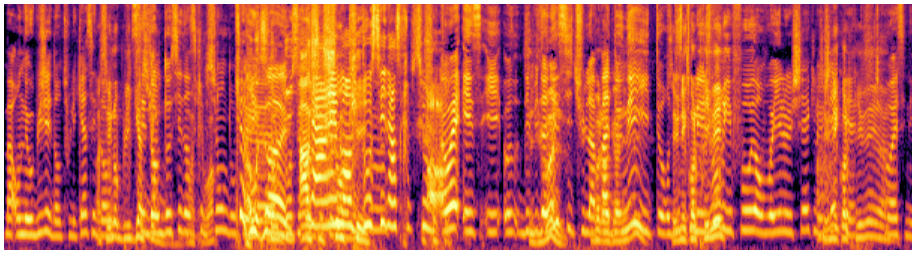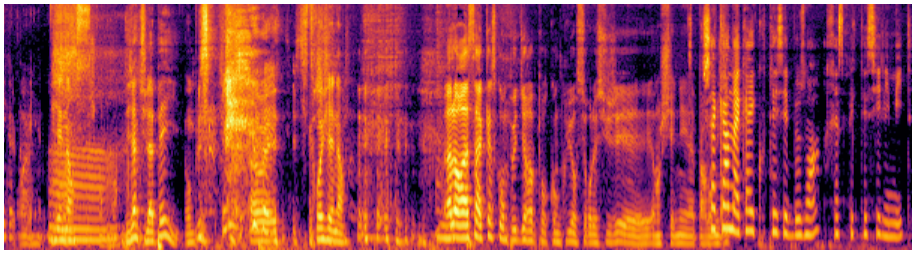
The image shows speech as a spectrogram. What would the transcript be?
Bah on est obligé dans tous les cas, c'est Ah, dans, le- dans dossier tu d'inscription. donc, Tu euh, rigoles. Ah, je suis Carrément, dossier d'inscription. Ah ouais, et, et au début d'année, si tu l'as pas donné, ils te redisent tous les privée jours, il faut envoyer le chèque, le C'est chèque. une école privée euh Ouais, c'est une école privée. Ouais. Gênant. Ah. Déjà que tu la payes, en plus. ah ouais. C'est trop gênant. Alors, à ça, qu'est-ce qu'on peut dire pour conclure sur le sujet et enchaîner euh, par Chacun n'a qu'à écouter ses besoins, respecter ses limites.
